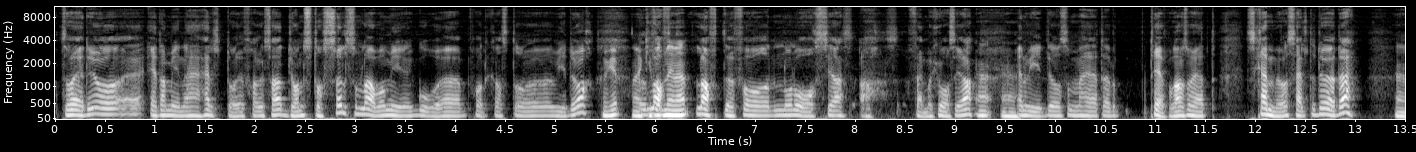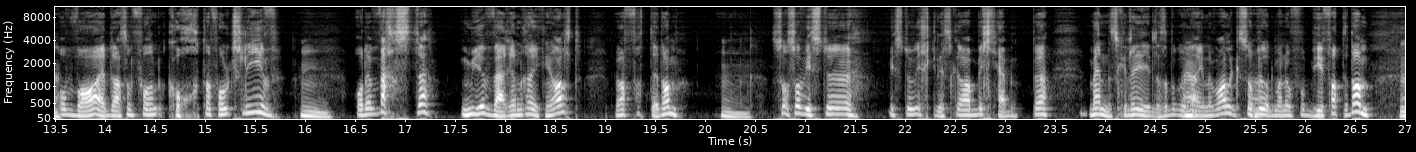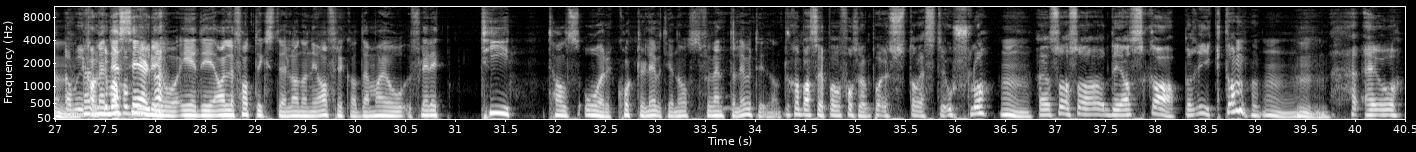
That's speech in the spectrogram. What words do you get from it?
Da er det jo en av mine helter fra USA, John Stossel, som lager mye gode podkaster og videoer. Ok, jeg har ikke fått med meg. Lagde for noen år siden, ah, 25 år siden, Ja, ja. en video som het, et TV-program som het 'Skremmer oss helt til døde'. Og hva er det da som forkorter folks liv? Mm. Og det verste, mye verre enn røyking og alt, det var fattigdom. Mm. Så, så hvis, du, hvis du virkelig skal bekjempe menneskelig lidelse pga. Ja. egne valg, så burde man jo forby fattigdom. Ja, Men, men det ser du jo i de aller fattigste landene i Afrika. De har jo flere titalls år kortere levetid enn oss forventa levetid. Sant? Du kan bare se på forskjellen på øst og vest i Oslo. Mm. Eh, Så, så det å skape rikdom er jo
